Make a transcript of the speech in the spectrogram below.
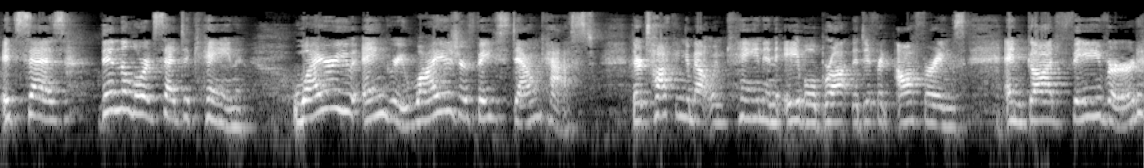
it says, Then the Lord said to Cain, Why are you angry? Why is your face downcast? They're talking about when Cain and Abel brought the different offerings and God favored,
